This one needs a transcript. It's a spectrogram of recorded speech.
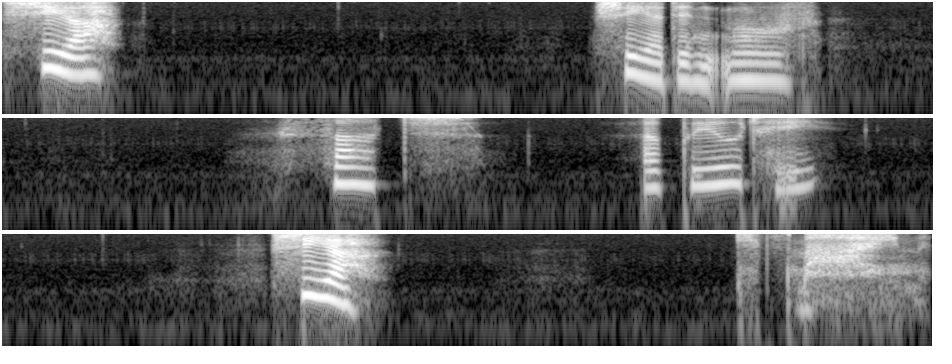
Xia! Xia didn't move. Such a beauty. Xia! It's mine.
